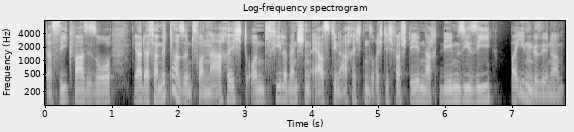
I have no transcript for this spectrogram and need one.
dass Sie quasi so ja der Vermittler sind von Nachricht und viele Menschen erst die Nachrichten so richtig verstehen, nachdem sie sie bei Ihnen gesehen haben.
